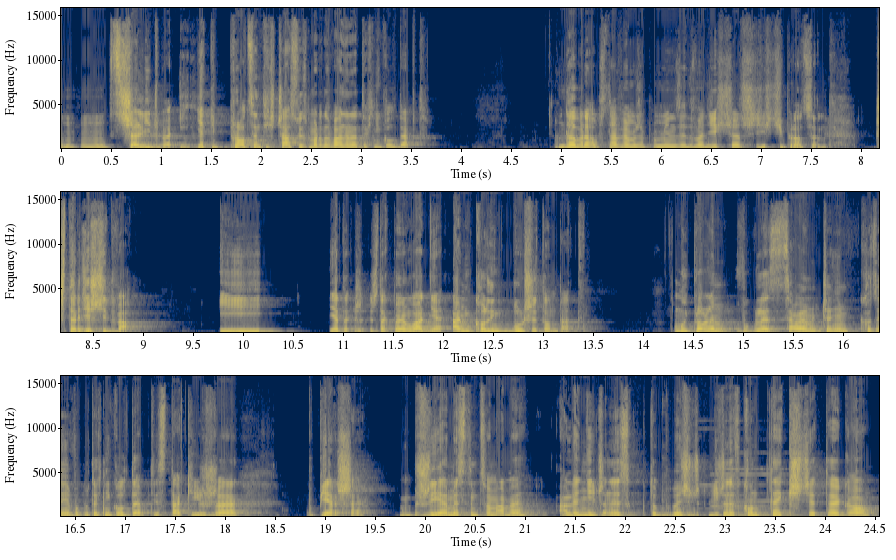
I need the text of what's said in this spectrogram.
Mhm. Strzel liczbę. I jaki procent ich czasu jest marnowany na technical debt? Dobra, obstawiam, że pomiędzy 20 a 30%. 42. I ja, że tak powiem ładnie, I'm calling bullshit on that. Mój problem w ogóle z całym liczeniem, chodzeniem wokół technical debt jest taki, że po pierwsze, żyjemy z tym, co mamy, ale nie liczone jest, to będzie liczone w kontekście tego,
